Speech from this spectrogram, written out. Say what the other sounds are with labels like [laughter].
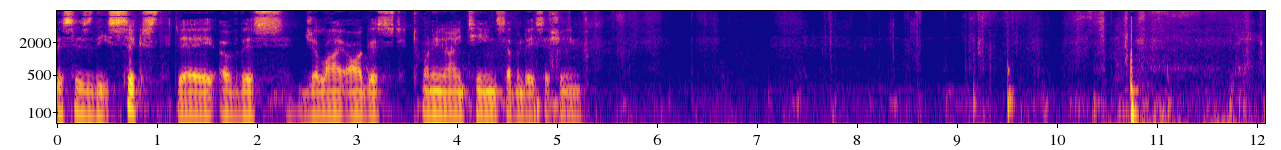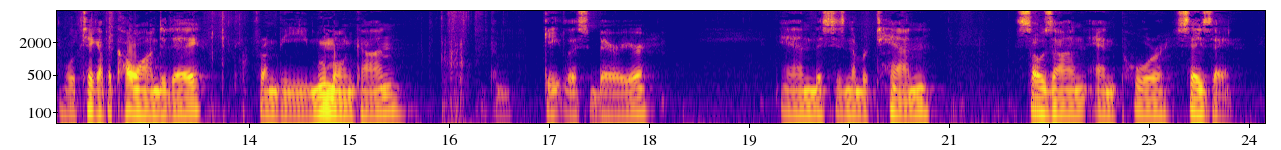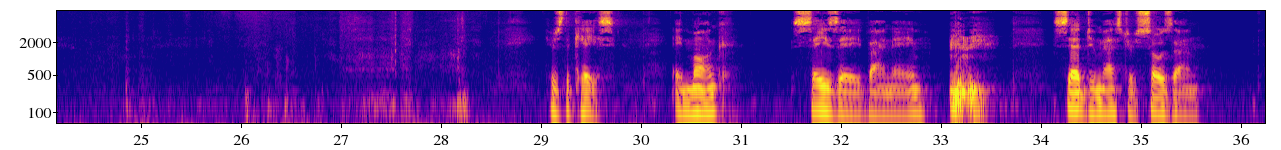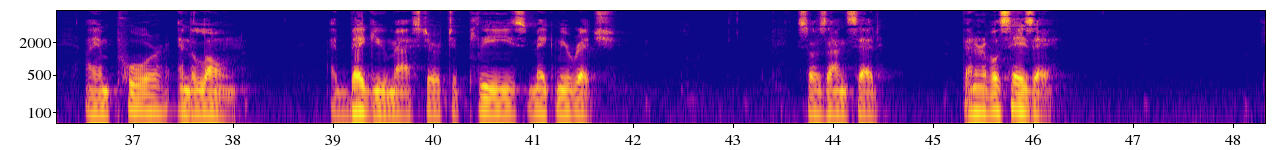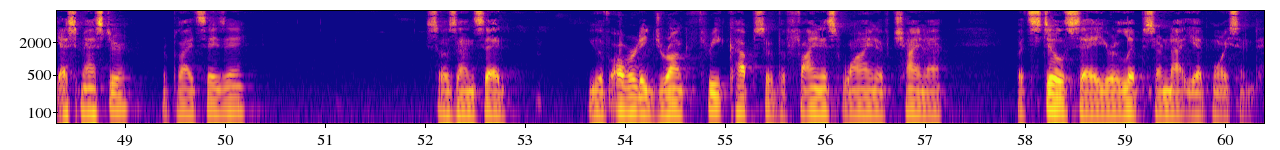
This is the sixth day of this July August 2019 seven day session. We'll take up a koan today from the Mumonkan, the gateless barrier. And this is number 10, Sozan and Poor Seize. Here's the case. A monk, Seize by name, [clears throat] said to Master Sozan, I am poor and alone. I beg you, Master, to please make me rich. Sozan said, Venerable Seize. Yes, Master, replied Seize. Sozan said, You have already drunk three cups of the finest wine of China but still say your lips are not yet moistened.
